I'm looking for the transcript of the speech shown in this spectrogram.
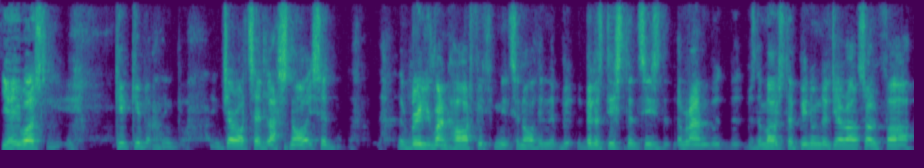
Yeah, he was. Give, give, I think Gerrard said last night. He said they really ran hard for me tonight. I think the, the Villa's distances that they ran was the most they've been under Gerrard so far.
